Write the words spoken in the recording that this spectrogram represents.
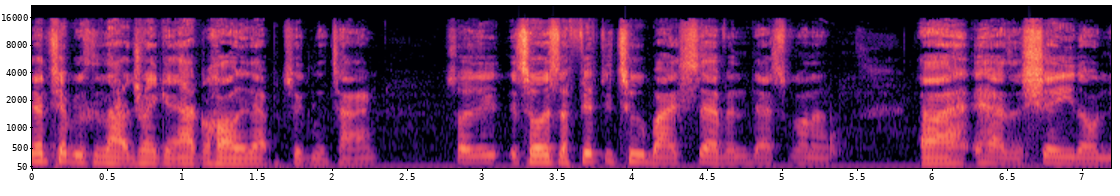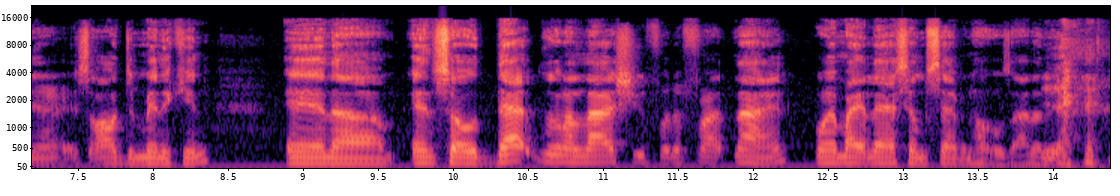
they're typically not drinking alcohol at that particular time. So, so it's a 52 by seven. That's gonna. Uh, it has a shade on there. It's all Dominican, and um, and so that's gonna last you for the front nine, or it might last him seven holes out of it. Yeah.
